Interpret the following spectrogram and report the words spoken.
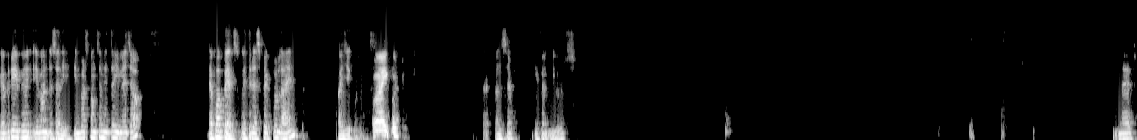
every even sorry inverse function is the image of f of x with respect to line y is equal to x. y good that concept you can use next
